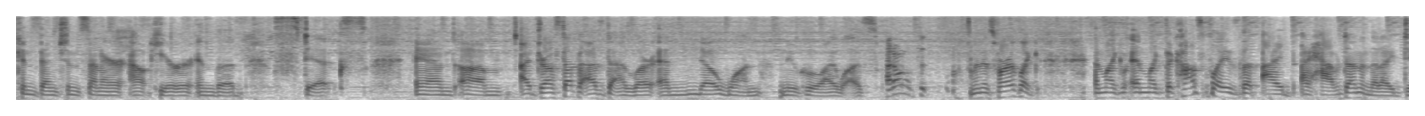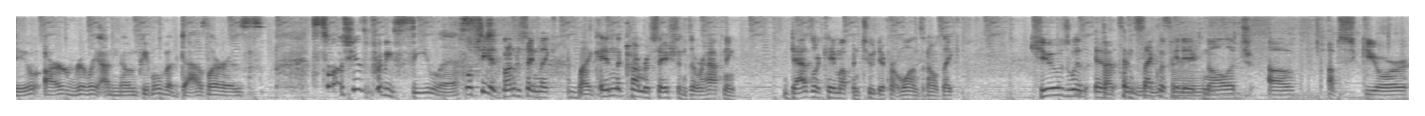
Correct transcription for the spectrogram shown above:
convention center out here in the sticks. And um, I dressed up as Dazzler, and no one knew who I was. I don't. and as far as like, and like, and like the cosplays that I I have done and that I do are really unknown people, but Dazzler is still she's pretty C list. Well, she is, but I'm just saying, like, like in the conversations that were happening, Dazzler came up in two different ones, and I was like, Q's with en- That's encyclopedic amazing. knowledge of obscure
